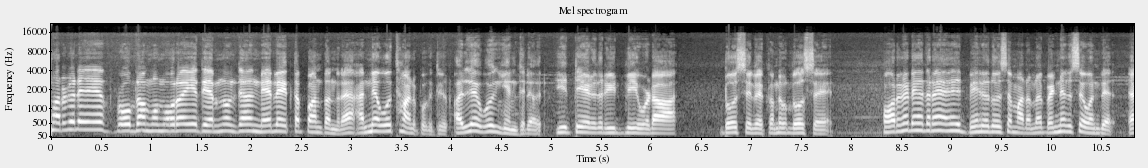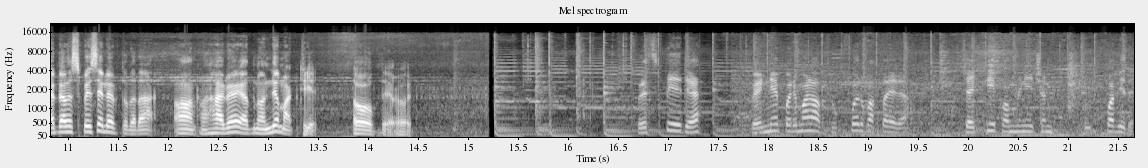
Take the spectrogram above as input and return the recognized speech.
ಹೊರಗಡೆ ಪ್ರೋಗ್ರಾಮ್ ನೂರ ಎರಡು ಮೇಲೆ ಇತ್ತಪ್ಪ ಅಂತಂದ್ರೆ ಅಲ್ಲೇ ಹೋಗಿ ಮಾಡ್ಕೊಡ್ತೀವಿ ಅಲ್ಲೇ ಹೋಗಿ ಅಂತೀರಿ? ಇಡ್ಲಿ ಹೇಳಿದ್ರೆ ಇಡ್ಲಿ ವಡ ದೋಸೆ ಬೇಕಂದ್ರೆ ದೋಸೆ. ಹೊರಗಡೆ ಆದರೆ ಬೇರೆ ದೋಸೆ ಮಾಡಲ್ಲ ಬೆಣ್ಣೆ ದೋಸೆ ಒಂದೇ. ಯಾಕಂದ್ರೆ ಸ್ಪೆಷಲ್ ಇರ್ತದಲ್ಲ ಹಾಂ ಹಾಗಾಗಿ ಅದನ್ನ ಒಂದೇ ಮಾಡ್ತೀವಿ. ಓಕೆ ಓಕೆ ಕ್ರಿಸ್ಪಿ ಇದೆ. ಬೆಣ್ಣೆ ಪರಿಮಾಣ ಸೂಪರ್ ಬರ್ತಾ ಇದೆ. ಚಟ್ನಿ ಕಾಂಬಿನೇಷನ್ ಸೂಪರ್ ಇದೆ.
